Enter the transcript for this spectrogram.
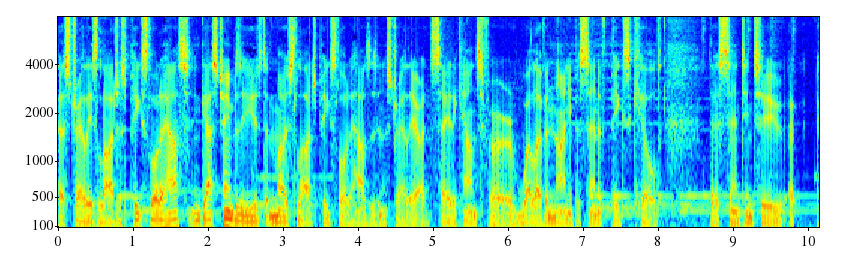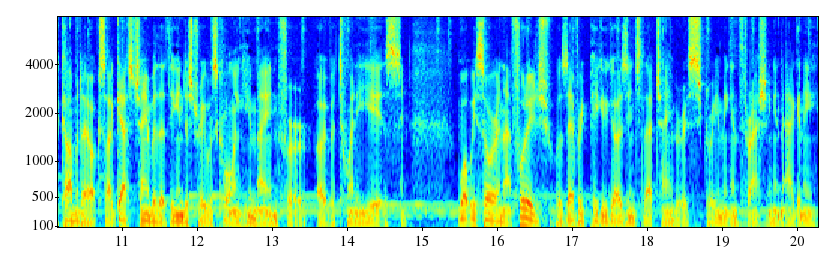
Australia's largest pig slaughterhouse. And gas chambers are used at most large pig slaughterhouses in Australia. I'd say it accounts for well over 90% of pigs killed. They're sent into a, a carbon dioxide gas chamber that the industry was calling humane for over 20 years. What we saw in that footage was every pig who goes into that chamber is screaming and thrashing in agony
